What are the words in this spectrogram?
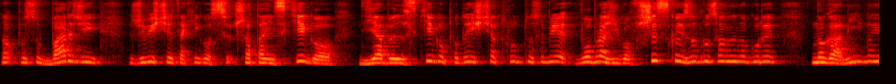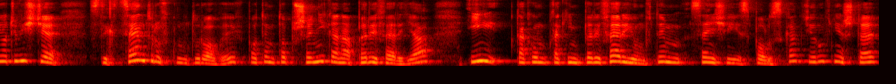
No po prostu bardziej rzeczywiście takiego szatańskiego, diabelskiego podejścia trudno sobie wyobrazić, bo wszystko jest odwrócone do góry nogami. No i oczywiście z tych centrów kulturowych potem to przenika na peryferia i taką, takim peryferium w tym sensie jest Polska, gdzie również te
